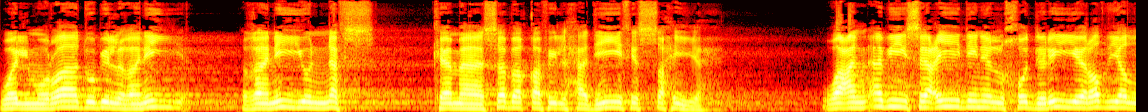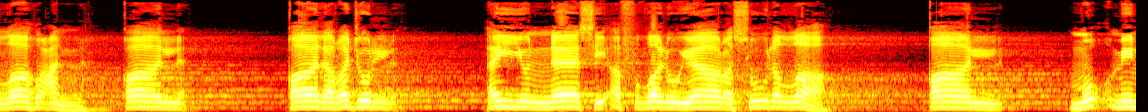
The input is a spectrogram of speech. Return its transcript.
والمراد بالغني غني النفس كما سبق في الحديث الصحيح. وعن أبي سعيد الخدري رضي الله عنه قال قال رجل أي الناس أفضل يا رسول الله؟ قال مؤمن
